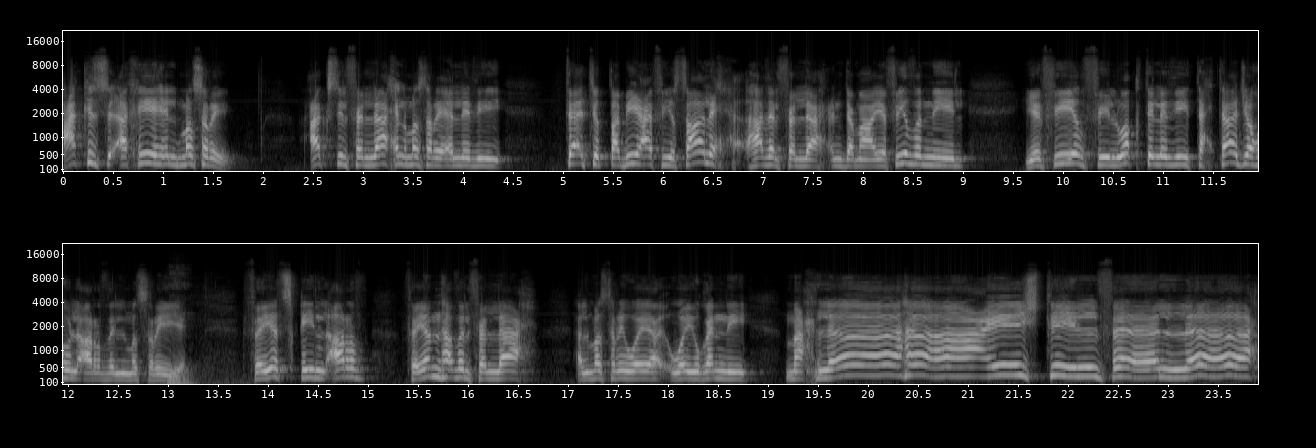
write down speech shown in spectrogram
عكس أخيه المصري عكس الفلاح المصري الذي تأتي الطبيعة في صالح هذا الفلاح عندما يفيض النيل يفيض في الوقت الذي تحتاجه الأرض المصرية. فيسقي الأرض فينهض الفلاح المصري ويغني محلاها عشت الفلاح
